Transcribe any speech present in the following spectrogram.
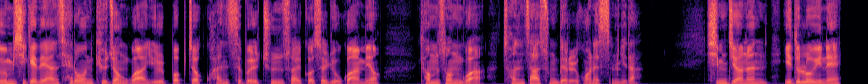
음식에 대한 새로운 규정과 율법적 관습을 준수할 것을 요구하며 겸손과 천사 숭배를 권했습니다. 심지어는 이들로 인해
